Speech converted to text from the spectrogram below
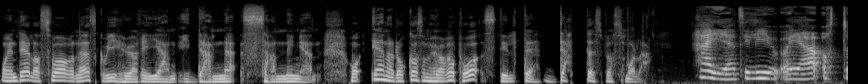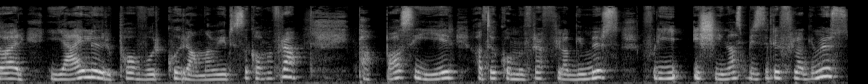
Og en del av svarene skal vi høre igjen i denne sendingen. Og en av dere som hører på, stilte dette spørsmålet. Hei, jeg heter Liv, og jeg er åtte år. Jeg lurer på hvor koronaviruset kommer fra. Pappa sier at det kommer fra flaggermus, fordi i Kina spiser de flaggermus.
